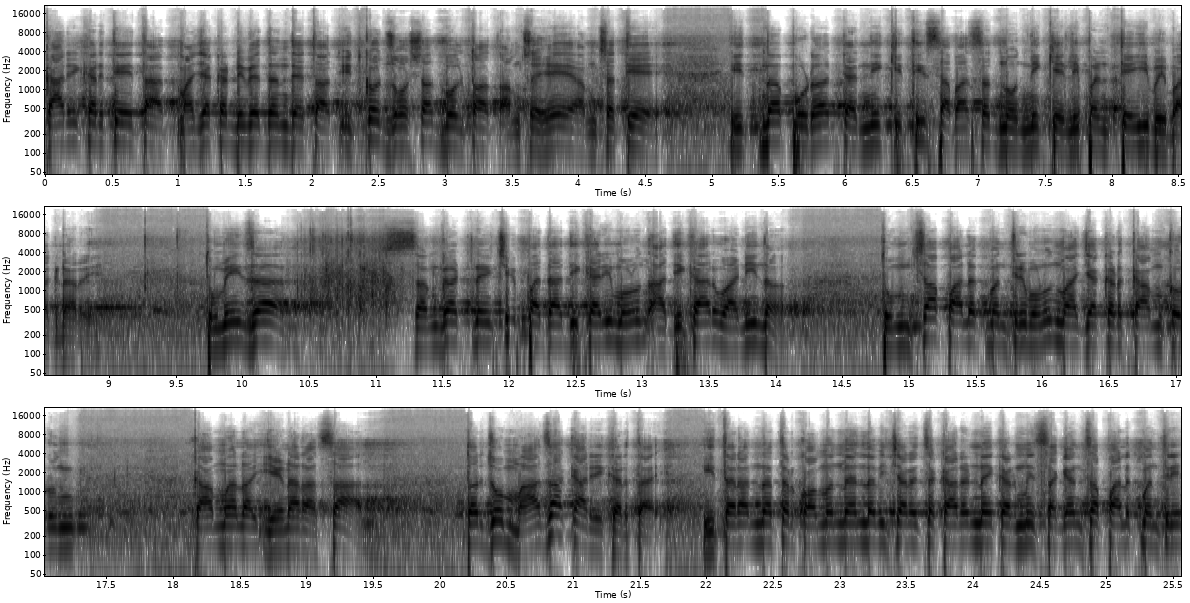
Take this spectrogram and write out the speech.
कार्यकर्ते येतात माझ्याकडे निवेदन देतात इतकं जोशात बोलतात आमचं हे आमचं ते. इथनं पुढं त्यांनी किती सभासद नोंदणी केली पण तेही विभागणार आहे. तुम्ही जर संघटनेचे पदाधिकारी म्हणून अधिकारवाणीनं तुमचा पालकमंत्री म्हणून माझ्याकडं काम करून कामाला येणार असाल तर जो माझा कार्यकर्ता आहे इतरांना तर कॉमन मॅनला विचारायचं कारण नाही कारण मी सगळ्यांचा पालकमंत्री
